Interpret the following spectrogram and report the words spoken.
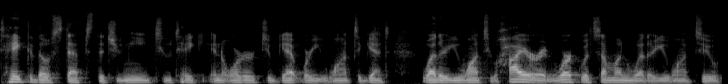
take those steps that you need to take in order to get where you want to get, whether you want to hire and work with someone, whether you want to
